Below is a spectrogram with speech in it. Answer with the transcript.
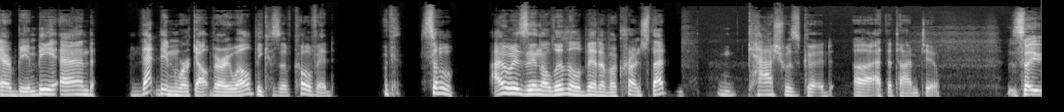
Airbnb, and that didn't work out very well because of COVID. so I was in a little bit of a crunch. That cash was good uh, at the time too. So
